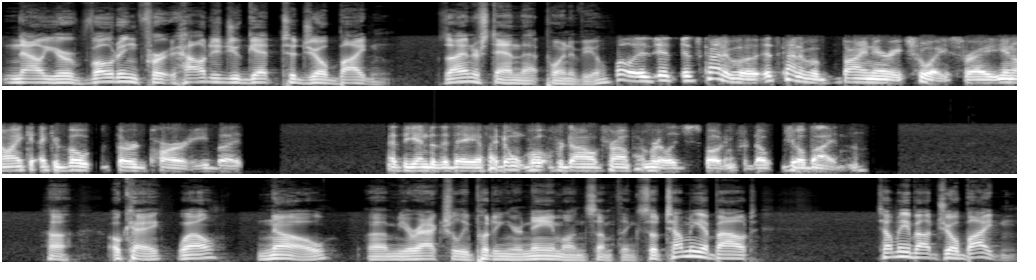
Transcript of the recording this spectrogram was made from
now, you're voting for, how did you get to Joe Biden? Because I understand that point of view. Well, it, it, it's kind of a it's kind of a binary choice, right? You know, I, I could vote third party, but at the end of the day, if I don't vote for Donald Trump, I'm really just voting for Do- Joe Biden. Huh. Okay. Well, no, um, you're actually putting your name on something. So tell me about tell me about Joe Biden.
